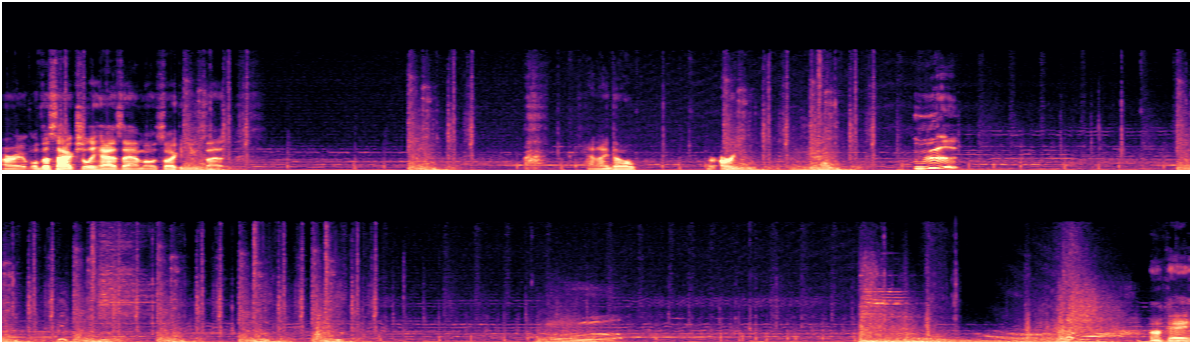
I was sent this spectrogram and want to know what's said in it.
Alright, well this actually has ammo, so I can use that. Can I though? Where are you? Ugh. Okay,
